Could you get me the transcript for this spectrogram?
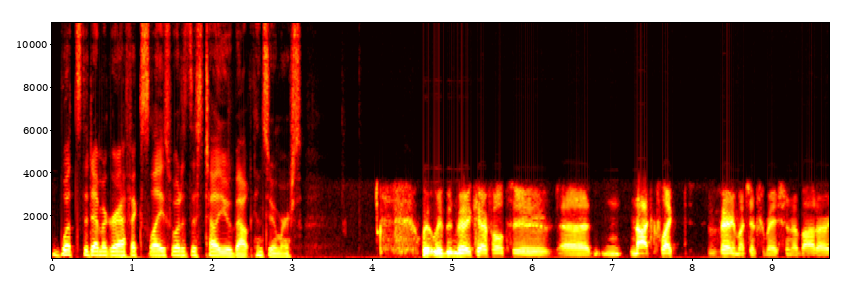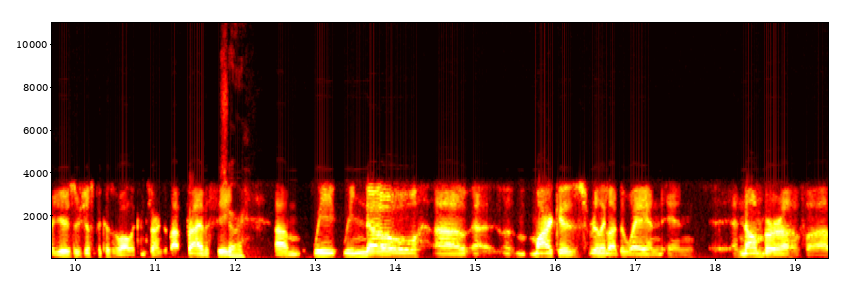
What's the demographic slice? What does this tell you about consumers? We've been very careful to uh, not collect very much information about our users just because of all the concerns about privacy. Sure. Um, we we know uh, uh, Mark has really led the way in, in a number of uh,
